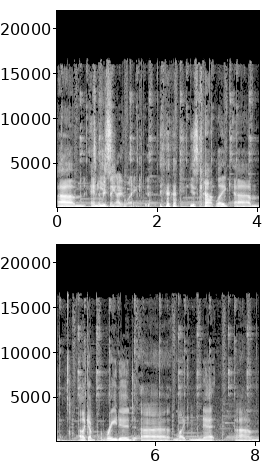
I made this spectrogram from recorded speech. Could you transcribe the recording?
Um, and he's Everything I like. he's got like um like a braided uh like net um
